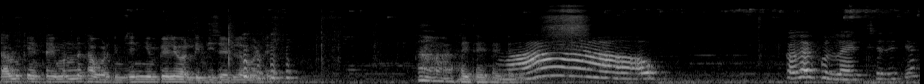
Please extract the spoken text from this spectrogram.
ચાલુ કેમ થાય મને નથી આવડતી. જિંદગીમાં પહેલી વાર લીધી છે એટલા માટે. હા થઈ થઈ થઈ વાવ! કલરફુલ લાઈટ છે દિત્યા.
